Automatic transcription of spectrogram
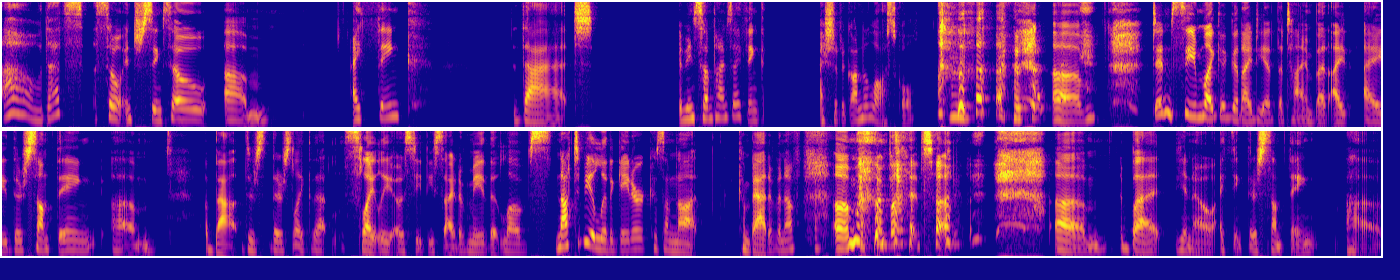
Oh, that's so interesting. So, um, I think that, I mean, sometimes I think I should have gone to law school. um, didn't seem like a good idea at the time, but I, I there's something um, about there's there's like that slightly OCD side of me that loves not to be a litigator because I'm not combative enough. Um, but uh, um, but you know, I think there's something uh,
